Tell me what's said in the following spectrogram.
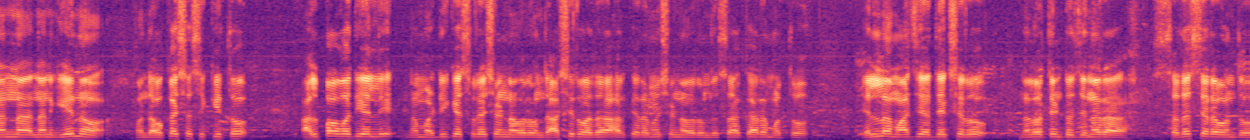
ನನ್ನ, ನನಗೇನು ಒಂದು ಅವಕಾಶ ಸಿಕ್ಕಿತ್ತು ಅಲ್ಪಾವಧಿಯಲ್ಲಿ ನಮ್ಮ ಡಿ ಕೆ ಸುರೇಶಣ್ಣ ಅವರ ಒಂದು ಆಶೀರ್ವಾದ, ಆರ್ ಕೆ ರಮೇಶಣ್ಣ ಅವರ ಒಂದು ಸಹಕಾರ ಮತ್ತು ಎಲ್ಲ ಮಾಜಿ ಅಧ್ಯಕ್ಷರು, ನಲವತ್ತೆಂಟು ಜನರ ಸದಸ್ಯರ ಒಂದು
